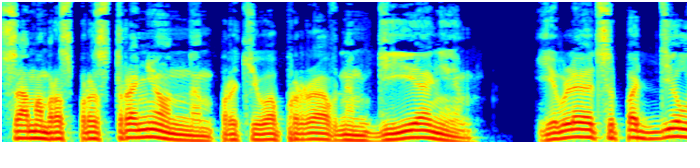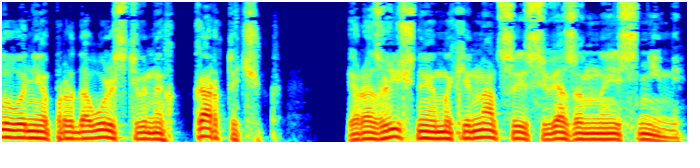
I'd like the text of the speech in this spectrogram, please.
Самым распространенным противоправным деянием является подделывание продовольственных карточек и различные махинации, связанные с ними.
